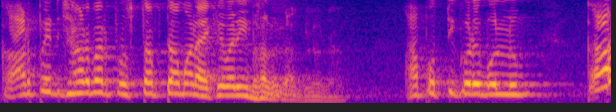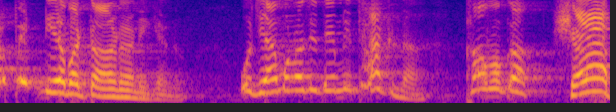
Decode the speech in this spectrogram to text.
কার্পেট ঝাড়বার প্রস্তাবটা আমার একেবারেই ভালো লাগল না। আপত্তি করে বললুম কার্পেট নিয়ে আবার টানাটানি কেন? ও যেমন আছে তেমনি থাক না। খামোকা সারাপ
